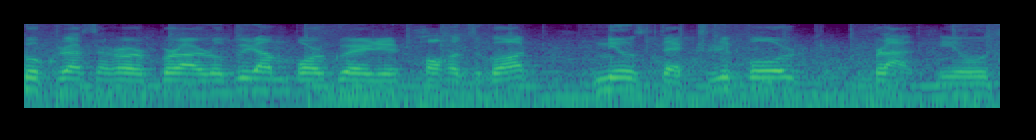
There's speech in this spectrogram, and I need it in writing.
কোকৰাঝাৰৰ পৰা ৰবিৰাম বৰগোহাঞিৰ সহযোগত news desk report Prag news.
